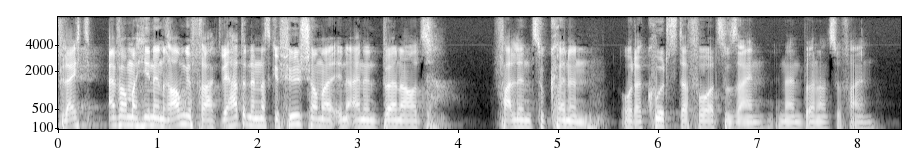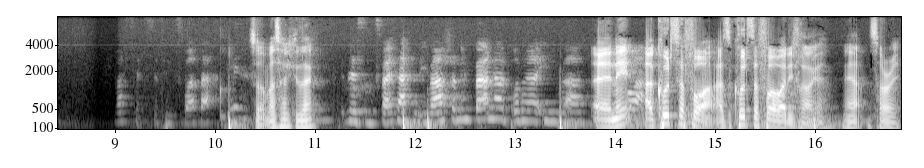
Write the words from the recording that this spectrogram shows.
Vielleicht einfach mal hier in den Raum gefragt, wer hatte denn das Gefühl, schon mal in einen Burnout fallen zu können oder kurz davor zu sein, in einen Burnout zu fallen? Was jetzt? Das sind zwei Sachen. So, was habe ich gesagt? Das sind zwei Sachen. Ich war schon im Burnout oder ich war Äh, nee, davor? äh, kurz davor. Also kurz davor war die Frage. Ja, sorry.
